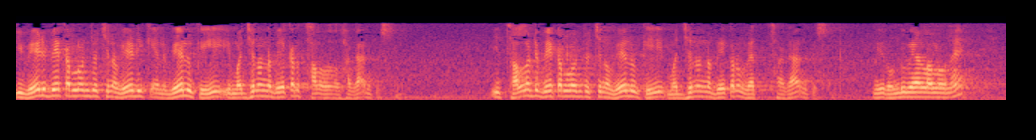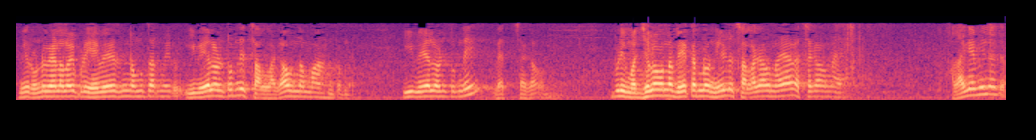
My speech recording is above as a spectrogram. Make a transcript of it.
ఈ వేడి బేకర్లోంచి వచ్చిన వేడికి వేలుకి ఈ మధ్యనున్న బేకర్ చల్లగా అనిపిస్తుంది. ఈ చల్లటి బేకర్లోంచి వచ్చిన వేలుకి మధ్యనున్న బేకరు వెచ్చగా అనిపిస్తుంది. మీ రెండు వేళ్ళలోనే మీ రెండు వేలలో ఇప్పుడు ఏ వేలు నమ్ముతారు మీరు? ఈ వేలు అంటుంది చల్లగా ఉందమ్మా అంటుంది. ఈ వేలు అంటుంది వెచ్చగా ఉంది. ఇప్పుడు ఈ మధ్యలో ఉన్న బేకర్లో నీళ్ళు చల్లగా ఉన్నాయా వెచ్చగా ఉన్నాయా? అలాగేమీ లేదు.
